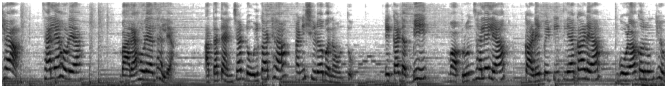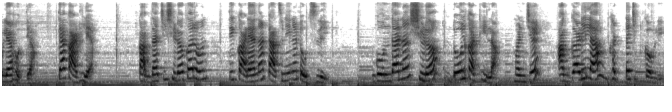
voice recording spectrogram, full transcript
घ्या झाल्या होड्या. बारा होड्या झाल्या. आता त्यांच्या डोलकाठ्या आणि शिड बनवतो. एका डब्बीत वापरून झालेल्या काडेपेटीतल्या काड्या गोळा करून ठेवल्या होत्या. त्या काढल्या. कागदाची शिड करून ती काड्यानं टाचणीनं टोचली. गोंदानं शिड डोल काठीला म्हणजे आगगाडीला घट्ट चिटकवली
